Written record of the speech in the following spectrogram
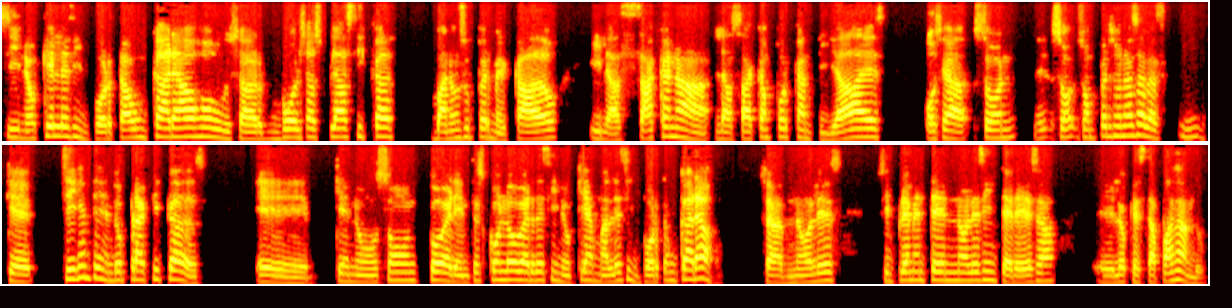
sino que les importa un carajo usar bolsas plásticas, van a un supermercado y las sacan, a, las sacan por cantidades, o sea, son, eh, son, son personas a las que siguen teniendo prácticas eh, que no son coherentes con lo verde, sino que además les importa un carajo. O sea, no les, simplemente no les interesa eh, lo que está pasando.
